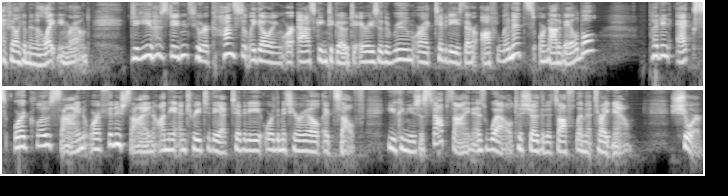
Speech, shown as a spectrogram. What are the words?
I feel like I'm in a lightning round. Do you have students who are constantly going or asking to go to areas of the room or activities that are off limits or not available? Put an X or a close sign or a finish sign on the entry to the activity or the material itself. You can use a stop sign as well to show that it's off limits right now. Sure,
